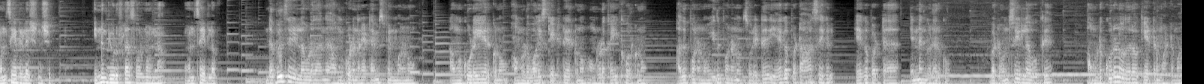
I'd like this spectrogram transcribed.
ஒன் சைடு ரிலேஷன்ஷிப் இன்னும் பியூட்டிஃபுல்லாக சொல்லணும்னா one side love double side லவ்வில் தாங்க அவங்க கூட நிறைய டைம் ஸ்பெண்ட் பண்ணணும். அவங்க கூடயே இருக்கணும் அவங்களோட வாய்ஸ் கேட்டுகிட்டே இருக்கணும் அவங்களோட கை கோர்க்கணும் அது பண்ணணும் இது பண்ணணும்னு சொல்லிட்டு ஏகப்பட்ட ஆசைகள் ஏகப்பட்ட எண்ணங்கள் இருக்கும். பட் ஒன் சைடு லவ்வுக்கு அவங்களோட குரல் ஒரு தடவை கேட்டுற மாட்டோமா?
